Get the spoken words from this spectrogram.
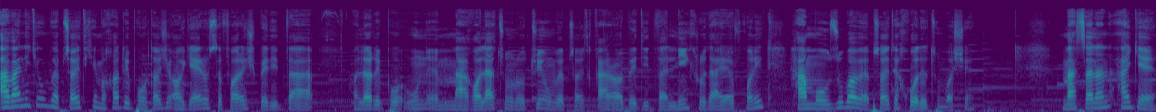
اولی که اون وبسایتی که می‌خواد ریپورتاج آگهی رو سفارش بدید و حالا اون مقالتون رو توی اون وبسایت قرار بدید و لینک رو دریافت کنید هم موضوع با وبسایت خودتون باشه. مثلا اگه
